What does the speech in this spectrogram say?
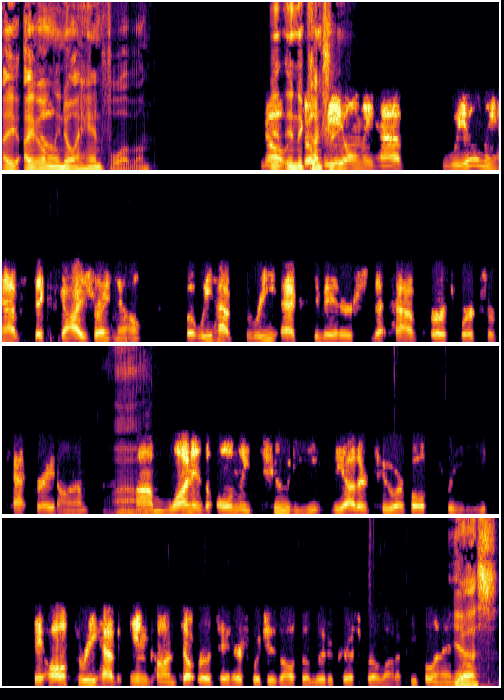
I, I only know a handful of them. No, In- in the so country. we only have we only have six guys right now, but we have three excavators that have earthworks or cat grade on them. Wow. Um, one is only 2D. The other two are both 3D. They all three have Engcon tilt rotators, which is also ludicrous for a lot of people. And I know, yes,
